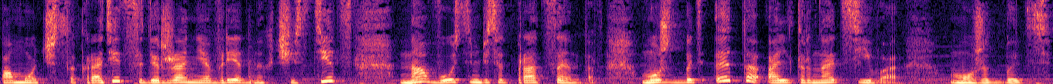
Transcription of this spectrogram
помочь сократить содержание вредных частиц на 80%. Может быть, это альтернатива? Может быть,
